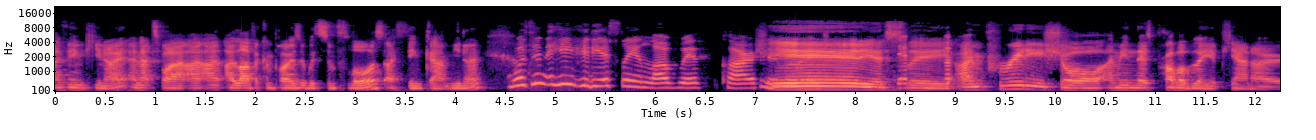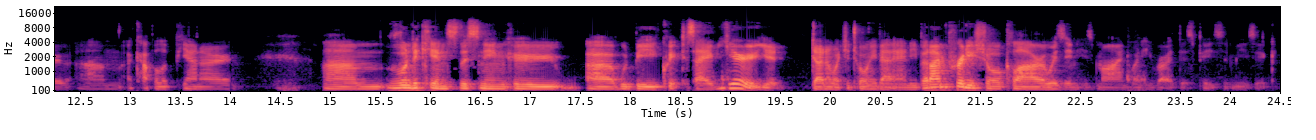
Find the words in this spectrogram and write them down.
I think you know, and that's why I, I, I love a composer with some flaws. I think um, you know, Wasn't he hideously in love with Clara Schumann? Hideously. Yeah. I'm pretty sure. I mean, there's probably a piano, um, a couple of piano um, wunderkinds listening who uh, would be quick to say, you, you don't know what you're talking about, Andy. But I'm pretty sure Clara was in his mind when he wrote this piece of music.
